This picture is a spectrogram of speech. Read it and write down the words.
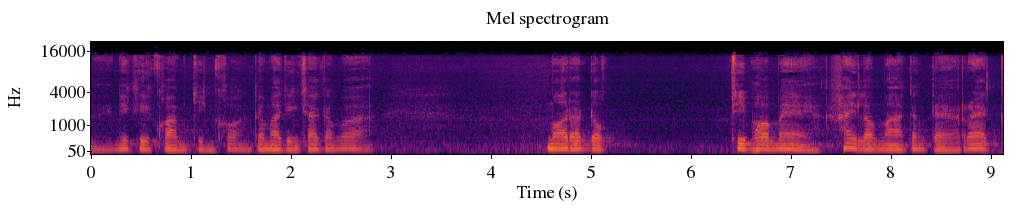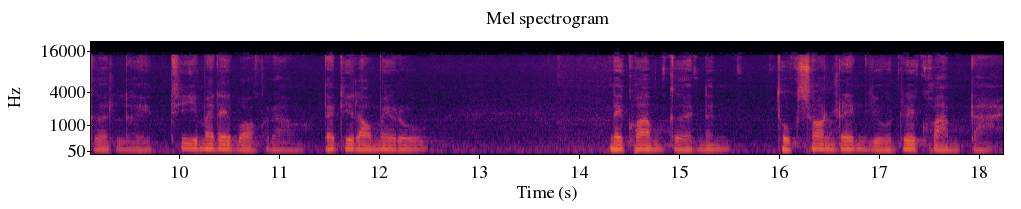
เลย นี่คือความจริงข้อแต่มาจึงใช้คำว่า มรดกที่พ่อแม่ให้เรามาตั้งแต่แรกเกิดเลย ที่ไม่ได้บอกเรา และที่เราไม่รู้ ในความเกิดนั้นถูกซ่อนเร้นอยู่ด้วยความตาย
